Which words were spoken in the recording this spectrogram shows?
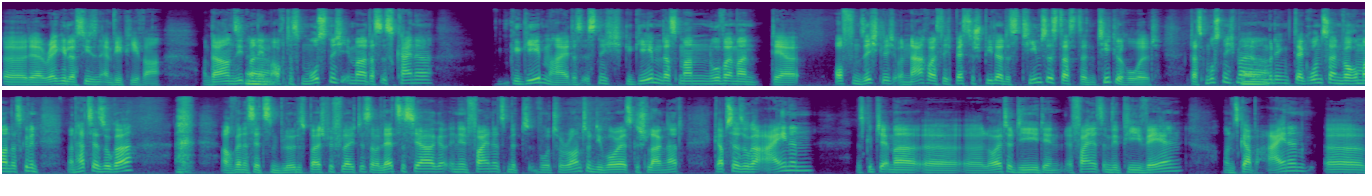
äh, der Regular Season MVP war. Und daran sieht man Ja. eben auch, das muss nicht immer, das ist keine Gegebenheit. Es ist nicht gegeben, dass man, nur weil man der offensichtlich und nachweislich beste Spieler des Teams ist, das den Titel holt. Das muss nicht mal Ja. unbedingt der Grund sein, warum man das gewinnt. Man hat es ja sogar auch wenn das jetzt ein blödes Beispiel vielleicht ist, aber letztes Jahr in den Finals, mit wo Toronto die Warriors geschlagen hat, gab es ja sogar einen, es gibt ja immer äh, äh, Leute, die den Finals MVP wählen und es gab einen, äh,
